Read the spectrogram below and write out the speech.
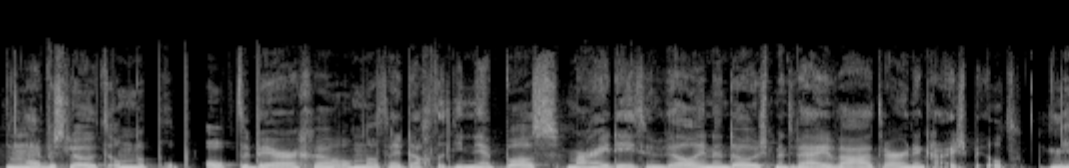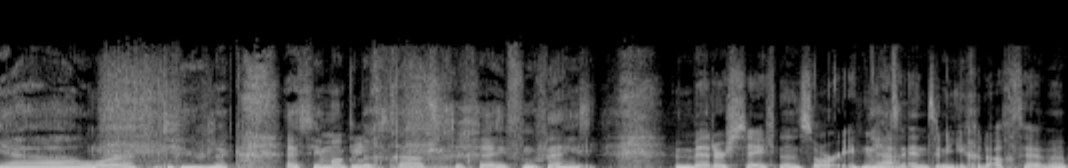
Hm. Hij besloot om de pop op te bergen, omdat hij dacht dat hij nep was. Maar hij deed hem wel in een doos met wijwater en een kruisbeeld. Ja hoor, tuurlijk. Heeft hij hem ook luchtgaat gegeven of niet? Better safe than sorry, moet Ja. Anthony gedacht hebben.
